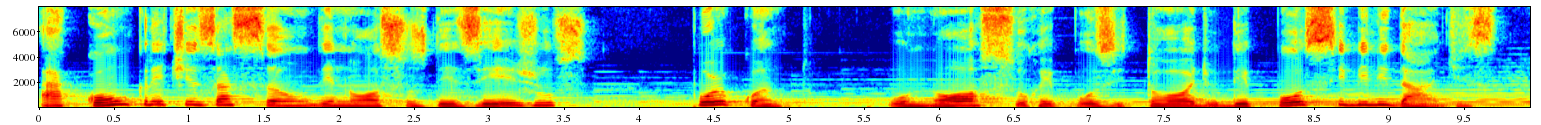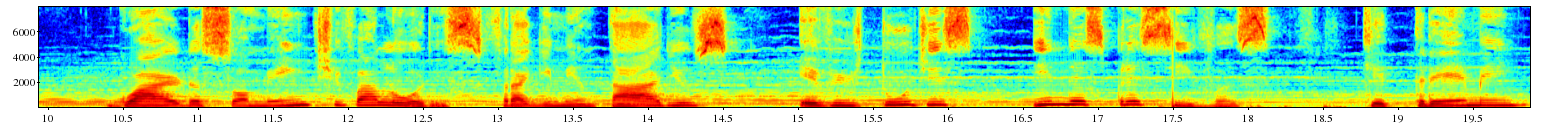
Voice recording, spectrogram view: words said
a concretização de nossos desejos, porquanto o nosso repositório de possibilidades guarda somente valores fragmentários e virtudes inexpressivas que tremem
